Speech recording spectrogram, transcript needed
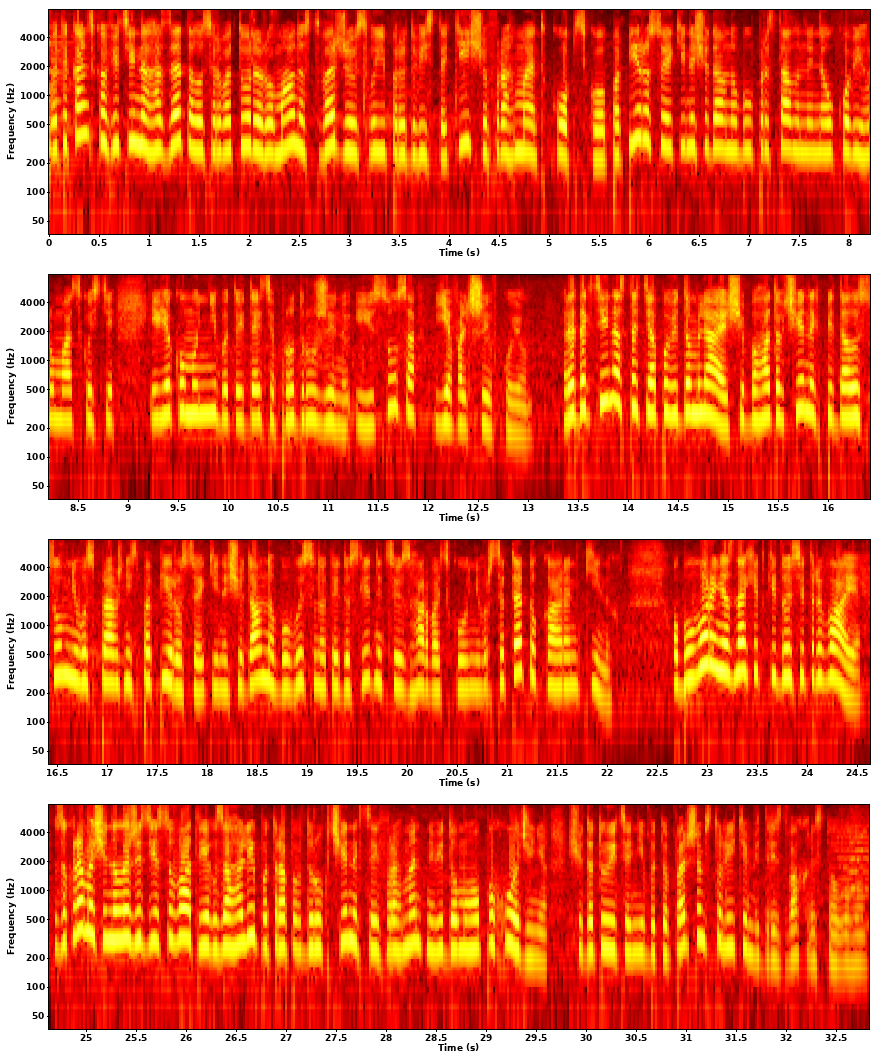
Ватиканська офіційна газета Лосерваторе Романо стверджує в своїй передовій статті, що фрагмент коптського папірусу, який нещодавно був представлений науковій громадськості, і в якому нібито йдеться про дружину Ісуса, є фальшивкою. Редакційна стаття повідомляє, що багато вчених піддали сумніву справжність папірусу, який нещодавно був висунутий дослідницею з Гарвардського університету Карен Кінг. Обговорення знахідки досі триває. Зокрема, ще належить з'ясувати, як взагалі потрапив до рук вчених цей фрагмент невідомого походження, що датується нібито першим століттям від Різдва Христового.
